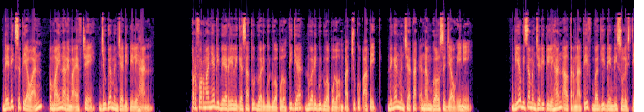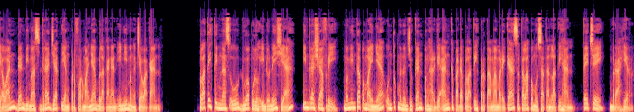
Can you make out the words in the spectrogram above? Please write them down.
Dedik Setiawan, pemain Arema FC, juga menjadi pilihan. Performanya di BRI Liga 1 2023-2024 cukup apik, dengan mencetak 6 gol sejauh ini. Dia bisa menjadi pilihan alternatif bagi Dendi Sulistiawan dan Dimas Derajat yang performanya belakangan ini mengecewakan. Pelatih Timnas U20 Indonesia, Indra Syafri, meminta pemainnya untuk menunjukkan penghargaan kepada pelatih pertama mereka setelah pemusatan latihan, TC, berakhir.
